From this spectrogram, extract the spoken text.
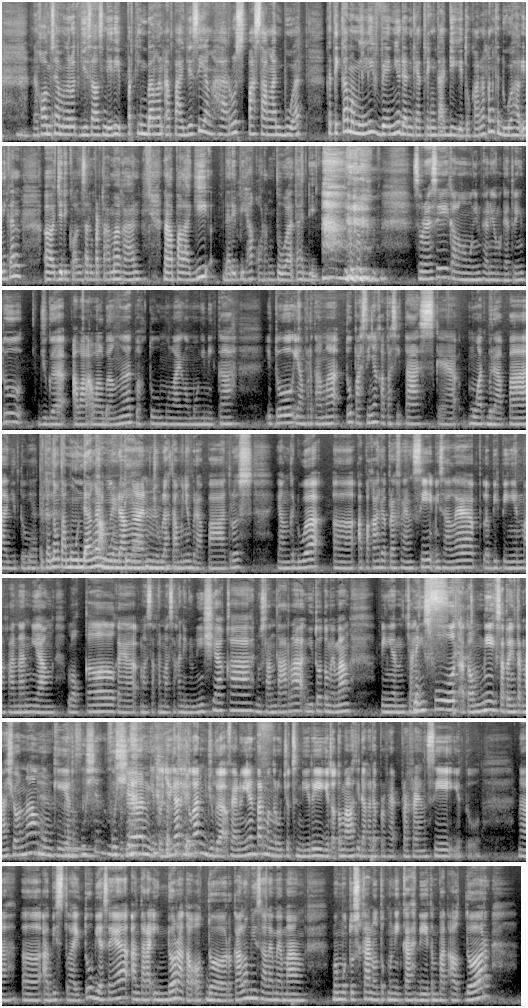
Nah, kalau misalnya menurut Gisel sendiri, pertimbangan apa aja sih yang harus pasangan buat ketika memilih venue dan catering tadi gitu? Karena kan kedua hal ini kan eh, jadi concern pertama kan. Nah, apalagi dari pihak orang tua tadi. Sebenarnya sih kalau ngomongin venue sama catering tuh juga awal-awal banget waktu mulai ngomongin nikah itu yang pertama tuh pastinya kapasitas kayak muat berapa gitu. Ya, tergantung tamu undangan tamu ya. undangan jumlah tamunya berapa terus yang kedua eh, apakah ada preferensi? Misalnya lebih pingin makanan yang lokal kayak masakan-masakan Indonesia kah Nusantara gitu atau memang pingin Chinese Mix. food atau mix atau internasional mungkin. fusion fusion gitu. Jadi kan itu kan juga venue-nya ntar mengerucut sendiri gitu atau malah tidak ada prefer- preferensi gitu. Nah, eh, abis setelah itu biasanya antara indoor atau outdoor. Kalau misalnya memang memutuskan untuk menikah di tempat outdoor,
